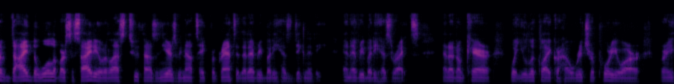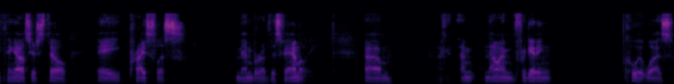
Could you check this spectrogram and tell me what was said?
of dyed the wool of our society over the last 2000 years we now take for granted that everybody has dignity and everybody has rights And I don't care what you look like or how rich or poor you are or anything else, you're still a priceless member of this family. Um, I'm now I'm forgetting who it was.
